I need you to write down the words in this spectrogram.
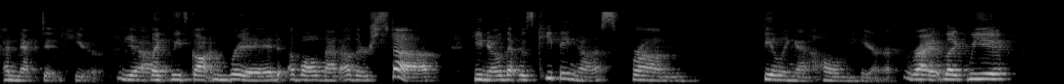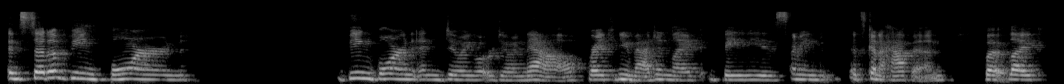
connected here yeah like we've gotten rid of all that other stuff you know that was keeping us from feeling at home here Right. Like we, instead of being born, being born and doing what we're doing now, right? Can you imagine like babies? I mean, it's going to happen, but like,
